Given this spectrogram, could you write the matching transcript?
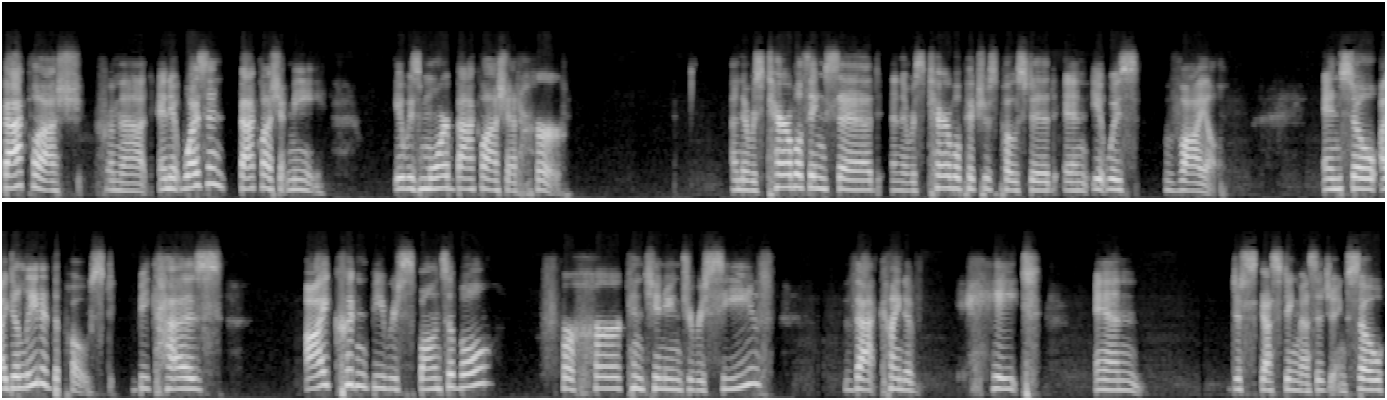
backlash from that, and it wasn't backlash at me, it was more backlash at her and there was terrible things said and there was terrible pictures posted and it was vile. And so i deleted the post because i couldn't be responsible for her continuing to receive that kind of hate and disgusting messaging. So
